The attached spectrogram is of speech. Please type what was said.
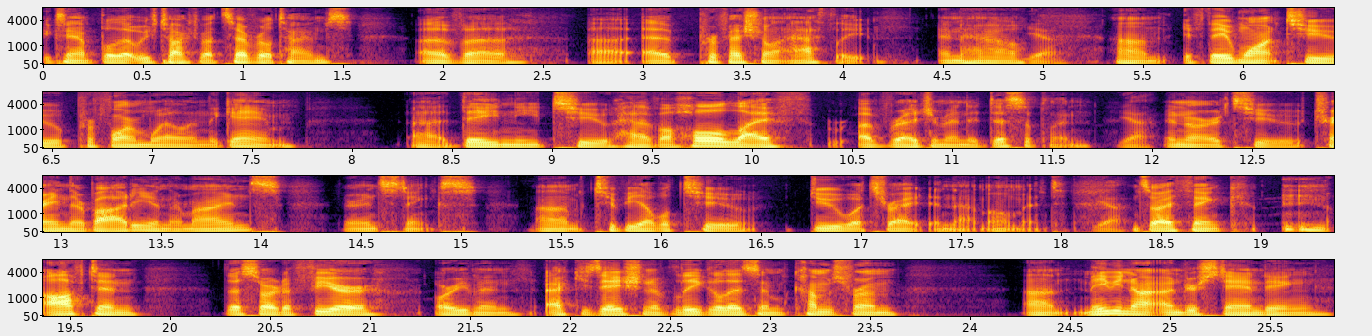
example that we've talked about several times of a, a, a professional athlete and how Yeah. um, if they want to perform well in the game, uh, they need to have a whole life of regimented discipline Yeah. in order to train their body and their minds, their instincts, um, to be able to do what's right in that moment. Yeah. And so I think often the sort of fear or even accusation of legalism comes from um, maybe not understanding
